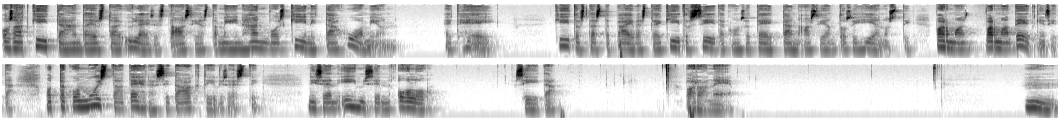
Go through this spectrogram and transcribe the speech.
osaat kiittää häntä jostain yleisestä asiasta, mihin hän voisi kiinnittää huomion. Että hei, kiitos tästä päivästä ja kiitos siitä, kun sä teit tämän asian tosi hienosti. Varmaan, varmaan teetkin sitä, mutta kun muistaa tehdä sitä aktiivisesti, niin sen ihmisen olo siitä paranee. Hmm.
